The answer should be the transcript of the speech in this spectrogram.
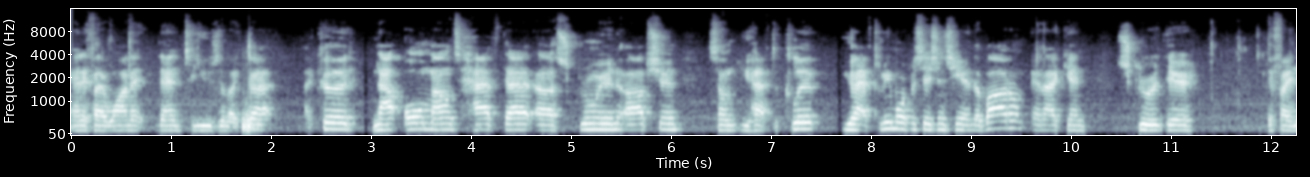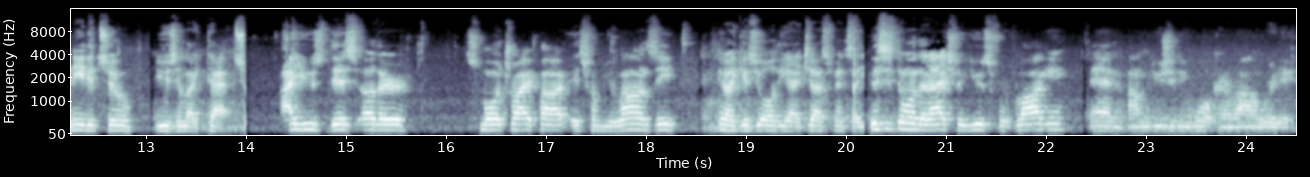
And if I wanted then to use it like that, I could. Not all mounts have that uh, screwing option. Some you have to clip. You have three more positions here in the bottom and I can screw it there if I needed to use it like that. So I use this other small tripod. It's from Ulanzi. You know, it gives you all the adjustments. This is the one that I actually use for vlogging and I'm usually walking around with it.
